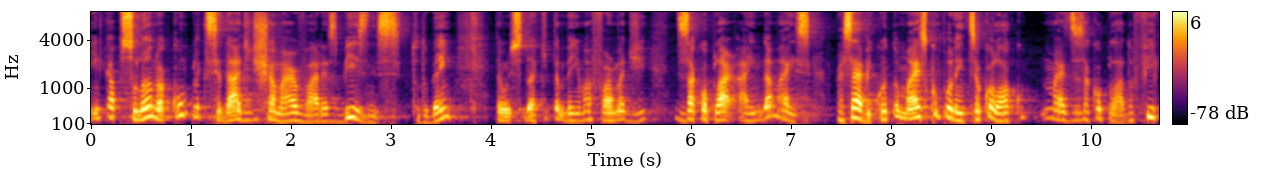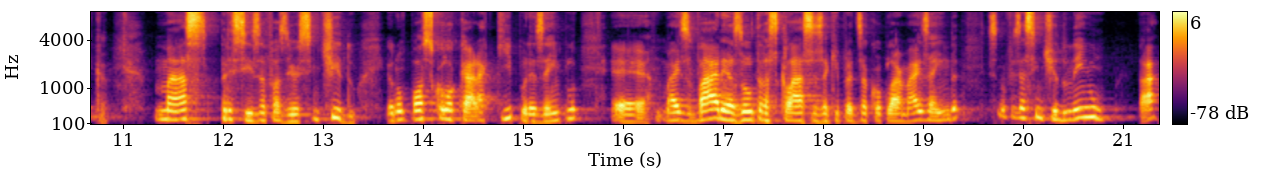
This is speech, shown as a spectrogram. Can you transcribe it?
encapsulando a complexidade de chamar várias business, tudo bem? Então isso daqui também é uma forma de desacoplar ainda mais. Percebe? Quanto mais componentes eu coloco, mais desacoplado fica mas precisa fazer sentido. Eu não posso colocar aqui, por exemplo, é, mais várias outras classes aqui para desacoplar mais ainda, se não fizer sentido nenhum. Tá?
